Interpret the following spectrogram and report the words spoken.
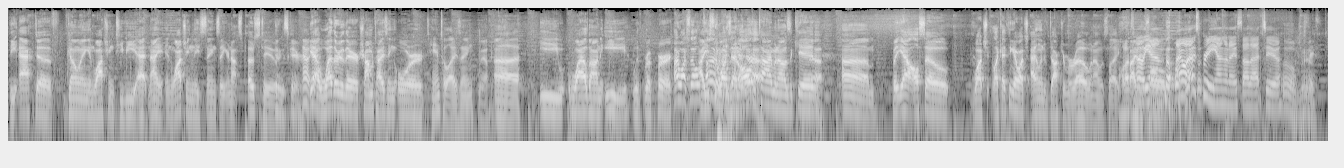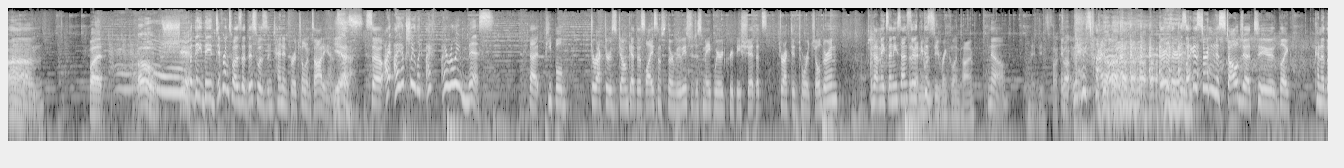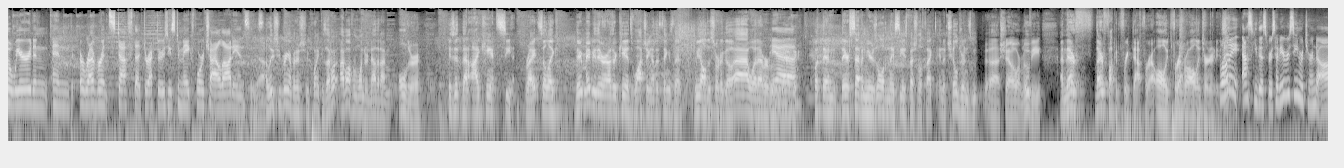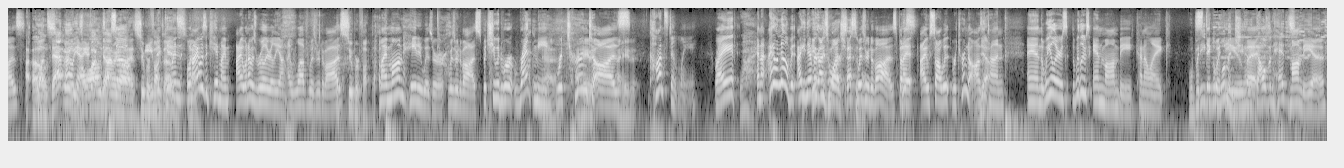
the act of going and watching TV at night and watching these things that you're not supposed to. Getting scared. Oh, yeah, whether they're traumatizing or tantalizing. Yeah. Uh, E Wild on E with Brooke Burke. I watched that all the I time. used to when I watch was a that kid, all yeah. the time when I was a kid. Yeah. Um, but yeah, also watch like I think I watched Island of Dr. Moreau when I was like Oh, that's five Oh years yeah, old. I, I was pretty young when I saw that too. Oh man. Um, but oh shit. But the, the difference was that this was intended for a children's audience. Yeah. Yes. So I, I actually like I, I really miss that people directors don't get this license to their movies to just make weird creepy shit that's directed toward children. If that makes any sense. Did There- anyone 'cause- see Wrinkle in Time? No. Maybe it's fucked Maybe, up. maybe it's fine. there, there is like a certain nostalgia to like kind of the weird and, and irreverent stuff that directors used to make for child audiences. Yeah. At least you bring up an interesting point because I've, I've often wondered now that I'm older, is it that I can't see it, right? So like, there maybe there are other kids watching other things that we all just sort of go, ah, whatever, movie Yeah. magic. But then they're seven years old and they see a special effect in a children's uh, show or movie, and they're they're fucking freaked out for all forever, all eternity. Well, let me ask you this, Bruce. Have you ever seen Return to Oz? I- oh, once, that movie Okay. a long time ago, So- and it's super Aimed at fucked up. when when Yeah. I was a kid, my I when I was really really young, I loved Wizard of Oz. it's super fucked up. my mom hated Wizard Wizard of Oz, but she would re- rent me Yeah, I Return hate to it. Oz I hate it. constantly. Right? Why? And I, I don't know, but I never It got to watch accessible. Wizard of Oz. But This- I, I saw Wi- Return to Oz Yeah. a ton, and the Wheelers, the Wheelers and Mombi kind of like Well, but stick even the with woman, you. she had a thousand heads. Mombi, yeah.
